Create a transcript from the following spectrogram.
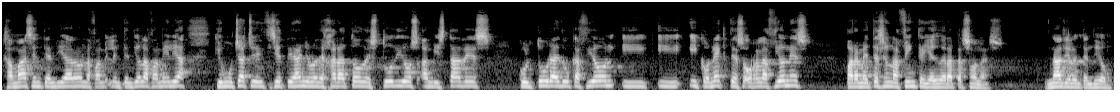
Jamás entendieron la entendió la familia que un muchacho de 17 años lo dejara todo, estudios, amistades, cultura, educación y, y conectes o relaciones para meterse en una finca y ayudar a personas. Nadie lo entendió.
